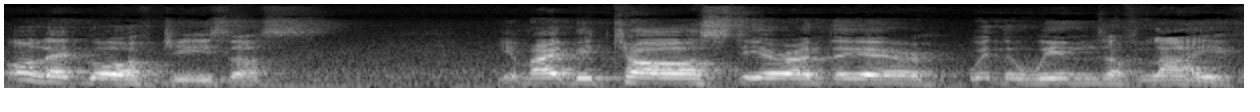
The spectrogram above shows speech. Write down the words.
Don't let go of Jesus. You might be tossed here and there with the winds of life.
